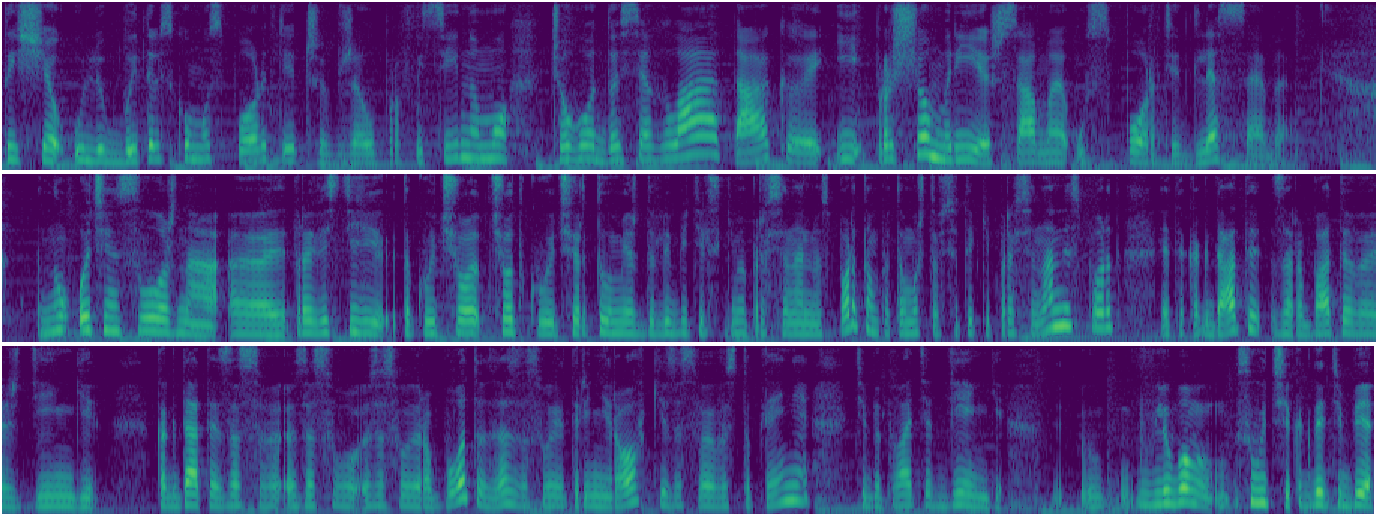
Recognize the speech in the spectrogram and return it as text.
ти ще у любительському спорті чи вже у професійному, чого досягла, так і про що мрієш саме у спорті для себе? Ну, очень сложно э, провести такую четкую черту между любительским и профессиональным спортом, потому что все-таки профессиональный спорт – это когда ты зарабатываешь деньги, когда ты за, св- за, за свою работу, да, за свои тренировки, за свое выступление тебе платят деньги. В любом случае, когда тебе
